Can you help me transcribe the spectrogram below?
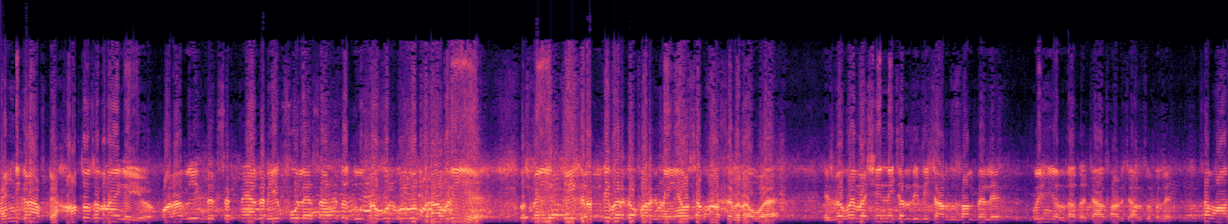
हैंडक्राफ्ट है हाथों से बनाई गई है। और आप एक देख सकते हैं अगर एक फूल ऐसा है तो दूसरा फूल बिल्कुल बराबरी है। उसमें एक रत्ती भर का फ़र्क नहीं है वो सब हाथ से बना हुआ है। इसमें कोई मशीन नहीं चलती थी चार सौ साल पहले। कुछ नहीं चलता था चार साढ़े चार सौ पहले। सब हाथ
